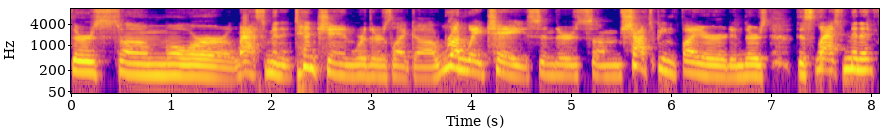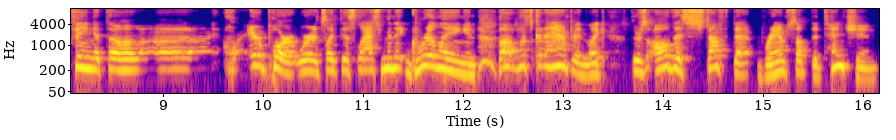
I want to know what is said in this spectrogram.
there's some more last minute tension where there's like a runway chase and there's some shots being fired and there's this last minute thing at the uh, airport where it's like this last minute grilling and oh, what's going to happen? Like there's all this stuff that ramps up the tension.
